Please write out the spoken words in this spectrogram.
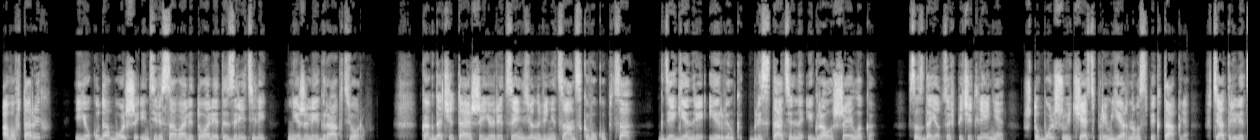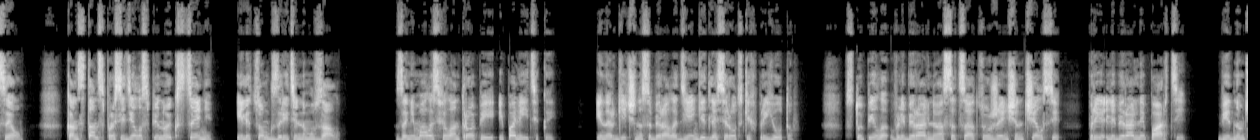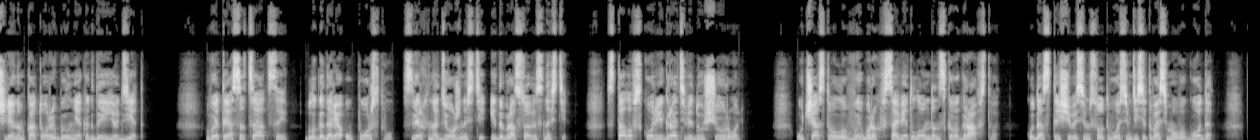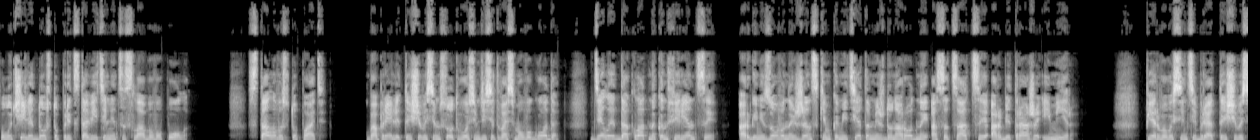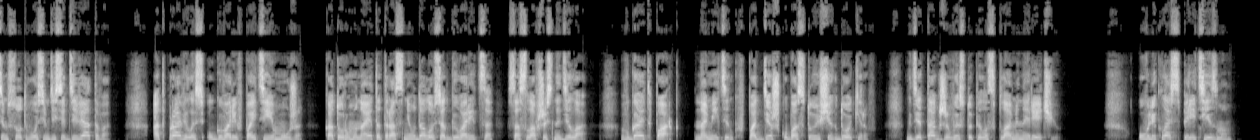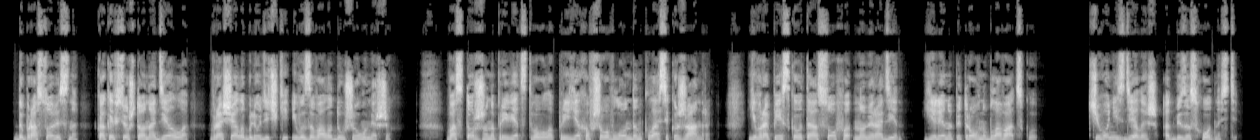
А во-вторых, ее куда больше интересовали туалеты зрителей, нежели игра актеров. Когда читаешь ее рецензию на венецианского купца, где Генри Ирвинг блистательно играл Шейлока, создается впечатление, что большую часть премьерного спектакля в театре Лицеум Констанс просидела спиной к сцене и лицом к зрительному залу. Занималась филантропией и политикой. Энергично собирала деньги для сиротских приютов Вступила в либеральную ассоциацию женщин Челси при либеральной партии, видным членом которой был некогда ее дед. В этой ассоциации, благодаря упорству, сверхнадежности и добросовестности, стала вскоре играть ведущую роль. Участвовала в выборах в Совет Лондонского графства, куда с 1888 года получили доступ представительницы слабого пола стала выступать. В апреле 1888 года делает доклад на конференции, организованной Женским комитетом Международной ассоциации арбитража и мира. 1 сентября 1889 отправилась, уговорив пойти и мужа, которому на этот раз не удалось отговориться, сославшись на дела, в Гайд-парк на митинг в поддержку бастующих докеров, где также выступила с пламенной речью. Увлеклась спиритизмом. Добросовестно, как и все, что она делала, вращала блюдечки и вызывала души умерших. Восторженно приветствовала приехавшего в Лондон классика жанра, европейского теософа номер один, Елену Петровну Блаватскую. Чего не сделаешь от безысходности.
